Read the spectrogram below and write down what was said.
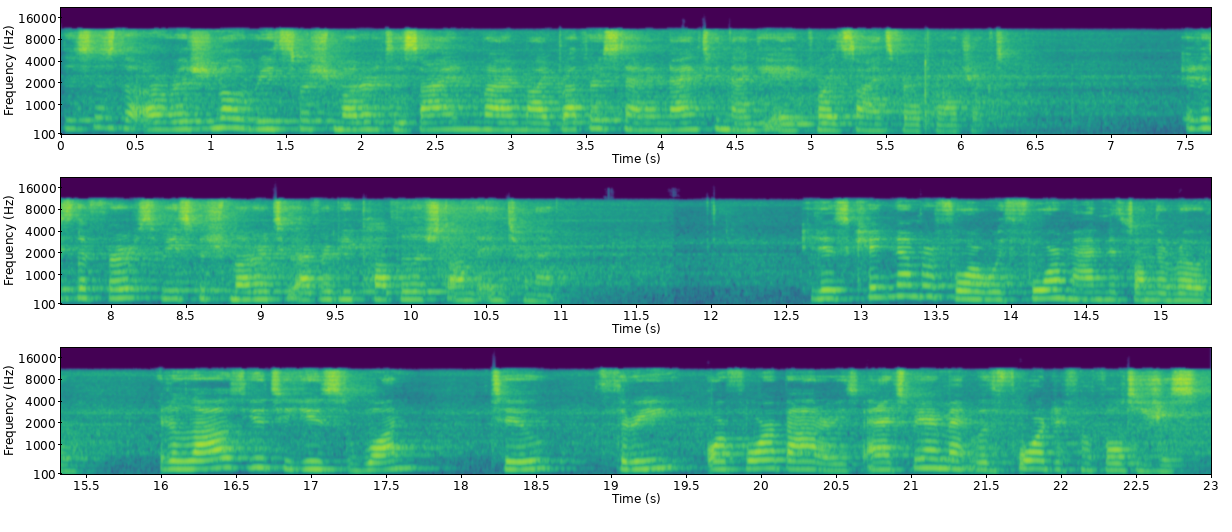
This is the original reed switch motor designed by my brother Stan in 1998 for his science fair project. It is the first reed switch motor to ever be published on the internet. It is kit number 4 with 4 magnets on the rotor. It allows you to use 1, 2, 3, or 4 batteries and experiment with 4 different voltages.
